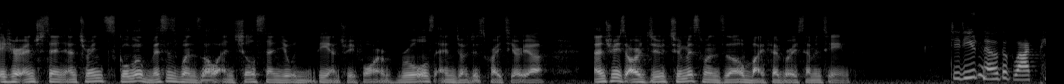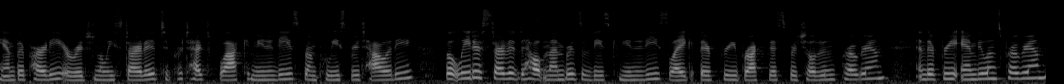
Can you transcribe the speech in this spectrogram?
If you're interested in entering, school Mrs. Winslow and she'll send you the entry form, rules, and judges' criteria. Entries are due to Miss Winslow by February 17th. Did you know the Black Panther Party originally started to protect black communities from police brutality, but later started to help members of these communities like their free breakfast for children program and their free ambulance program?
